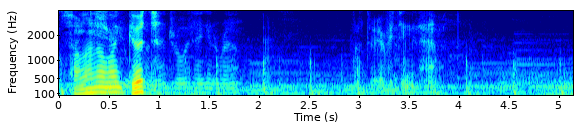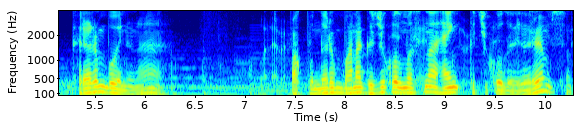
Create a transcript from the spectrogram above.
Sana ne lan göt? Android hanging around? After everything that happened? Kırarım boynunu ha. Bak bunların bana gıcık olmasına Hank gıcık oluyor görüyor musun?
